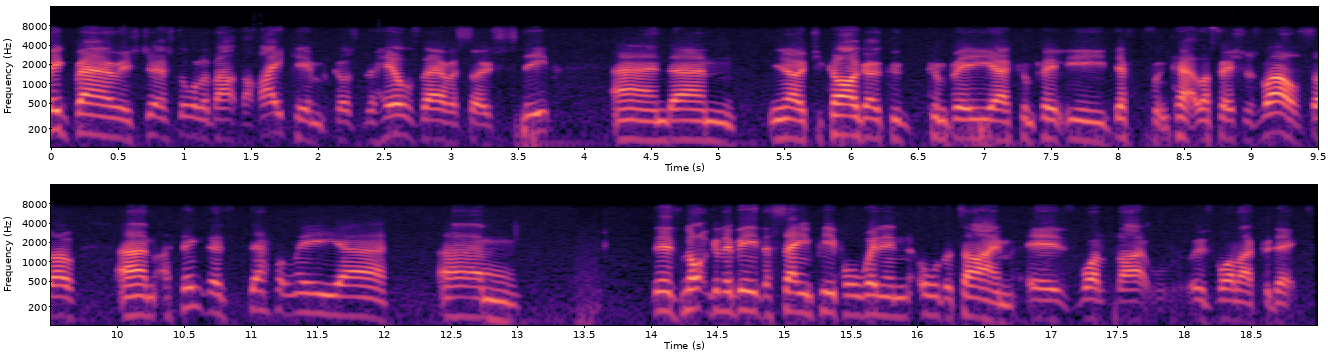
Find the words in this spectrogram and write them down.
Big Bear is just all about the hiking because the hills there are so steep, and um, you know, Chicago could, can be a completely different kettle of fish as well. So um, I think there's definitely uh, um, there's not going to be the same people winning all the time. Is what I is what I predict.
